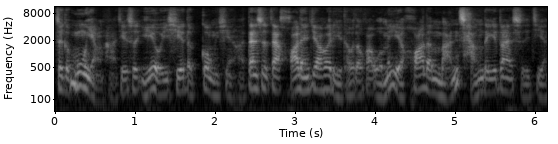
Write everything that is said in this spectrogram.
这个牧养哈，其实也有一些的贡献哈，但是在华人教会里头的话，我们也花了蛮长的一段时间。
